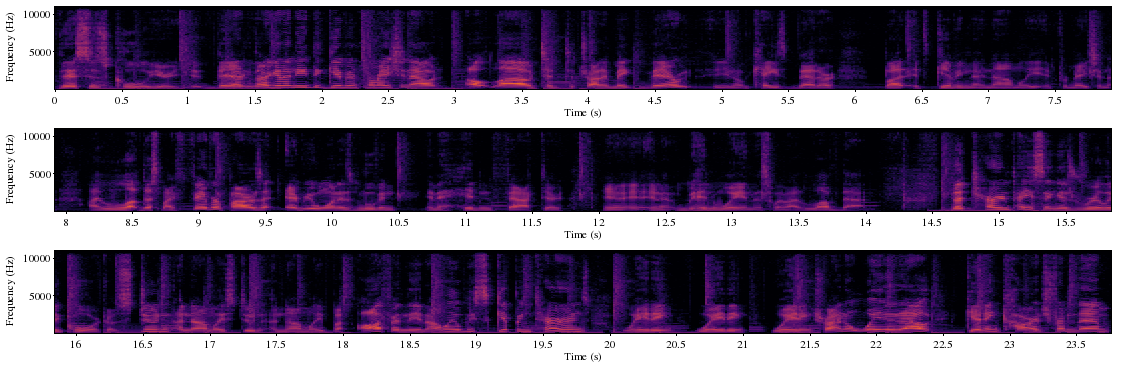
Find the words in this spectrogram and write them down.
this is cool. You're, they're they're going to need to give information out out loud to, to try to make their you know case better but it's giving the anomaly information. I love that's my favorite part is that everyone is moving in a hidden factor, in a, in a hidden way in this one. I love that. The turn pacing is really cool. It goes student anomaly, student anomaly, but often the anomaly will be skipping turns, waiting, waiting, waiting, trying to wait it out, getting cards from them,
